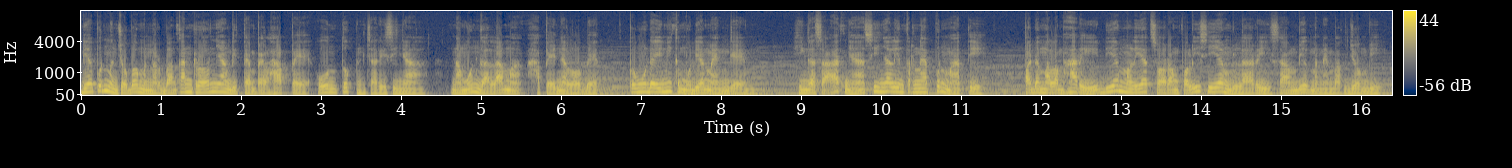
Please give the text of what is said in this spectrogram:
Dia pun mencoba menerbangkan drone yang ditempel HP untuk mencari sinyal. Namun gak lama, HP-nya lobet. Pemuda ini kemudian main game. Hingga saatnya, sinyal internet pun mati. Pada malam hari, dia melihat seorang polisi yang berlari sambil menembak zombie.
